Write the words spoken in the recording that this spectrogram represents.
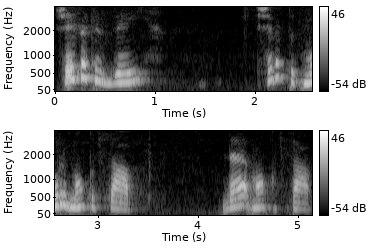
شايفك إزاي؟ شايفك بتمر بموقف صعب. ده موقف صعب.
